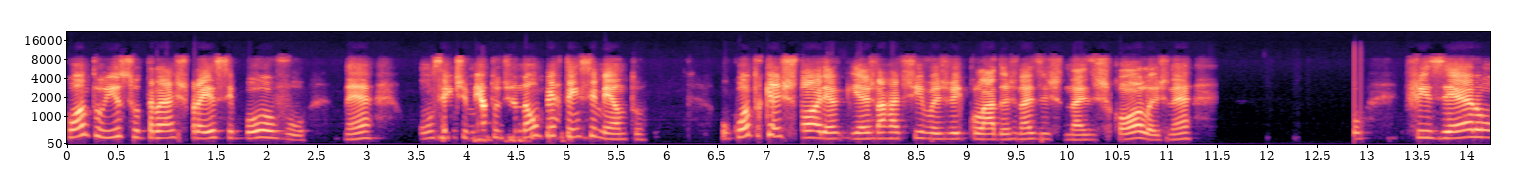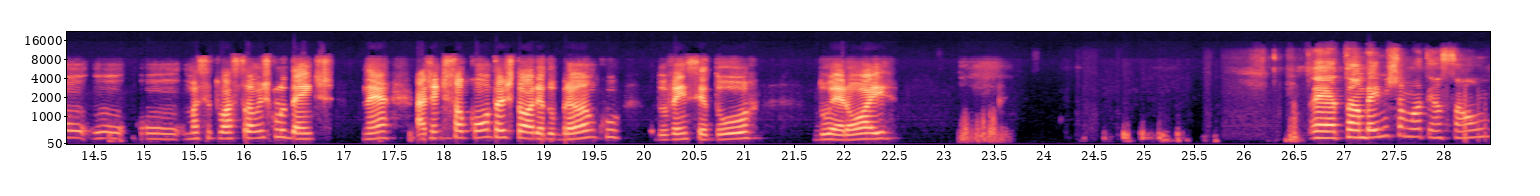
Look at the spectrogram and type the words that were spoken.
quanto isso traz para esse povo, né, um sentimento de não pertencimento, o quanto que a história e as narrativas veiculadas nas, nas escolas, né, fizeram um, um, uma situação excludente, né? A gente só conta a história do branco, do vencedor, do herói. É, também me chamou a atenção,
